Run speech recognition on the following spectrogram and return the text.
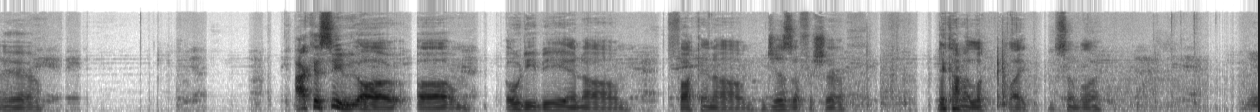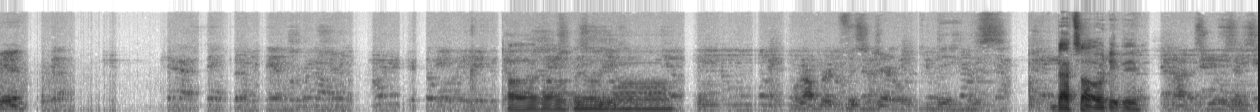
Yeah. I could see uh um ODB and um fucking um GZA for sure. They kind of look like similar. Yeah. Robert Fitzgerald Diggs. That's all ODB. Not as RZA's.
